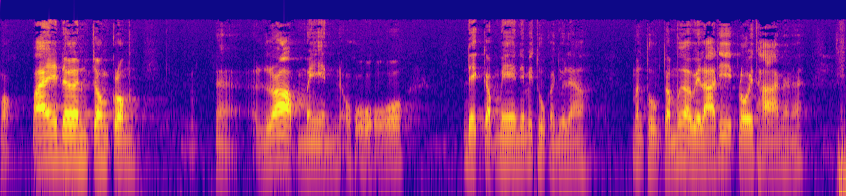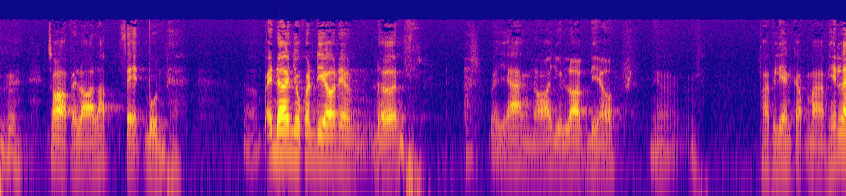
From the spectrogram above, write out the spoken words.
บอกไปเดินจงกรมรอบเมน โอ้โห เด็กกับเมนเนี่ยไม่ถูกกันอยู่แล้ว มันถูกแต่เมื่อเวลาที่โปรยทานนะนะชอบไปรอรับเศษบุญ ไปเดินอยู่คนเดียวเนี่ย เดิน ไปย่างหนออยู่รอบเดียวพาไปเลี้ยงกลับมาเห็นอะไร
